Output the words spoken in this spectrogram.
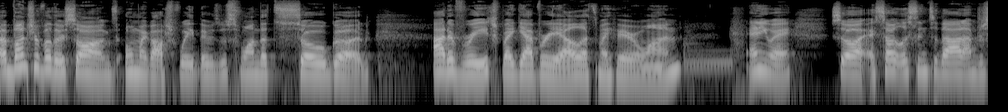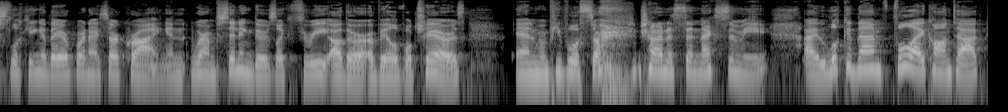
A bunch of other songs. Oh my gosh, wait, there's this one that's so good. Out of Reach by Gabrielle. That's my favorite one. Anyway, so I start listening to that. I'm just looking at the airport and I start crying. And where I'm sitting, there's like three other available chairs. And when people start trying to sit next to me, I look at them, full eye contact,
